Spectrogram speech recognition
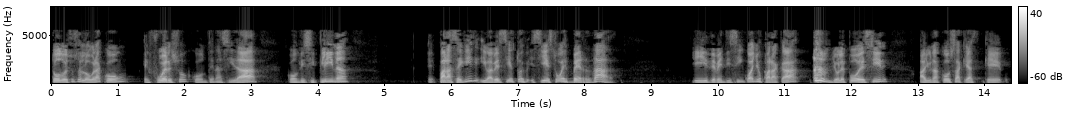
todo eso se logra con esfuerzo, con tenacidad, con disciplina, para seguir y va a ver si esto es, si esto es verdad. Y de 25 años para acá, yo les puedo decir, hay una cosa que, que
